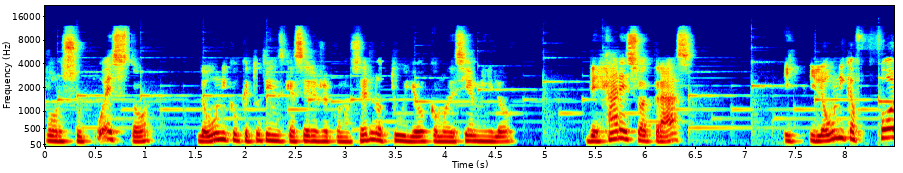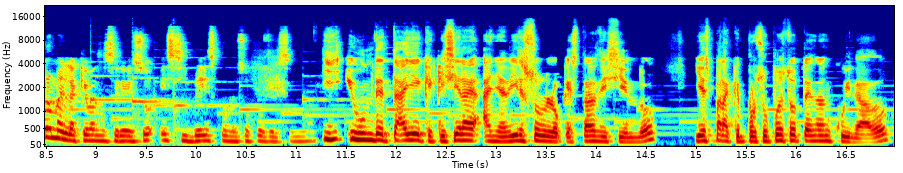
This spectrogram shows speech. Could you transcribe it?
por supuesto, lo único que tú tienes que hacer es reconocer lo tuyo, como decía Milo, dejar eso atrás. Y, la única forma en la que vas a hacer eso es si ves con los ojos del Señor. Y, un detalle que quisiera añadir sobre lo que estás diciendo, y es para que por supuesto tengan cuidado,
